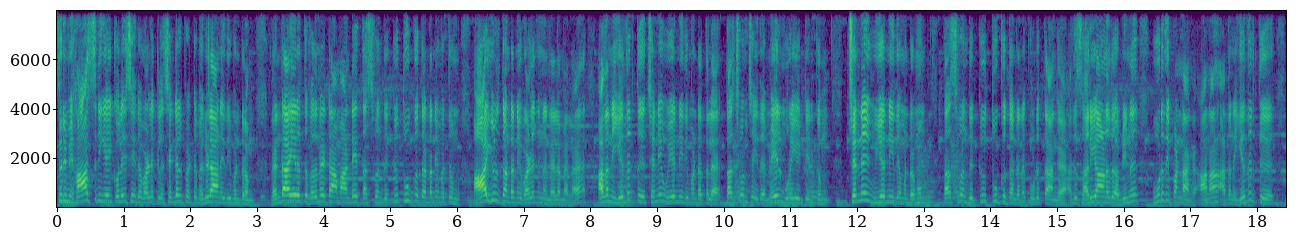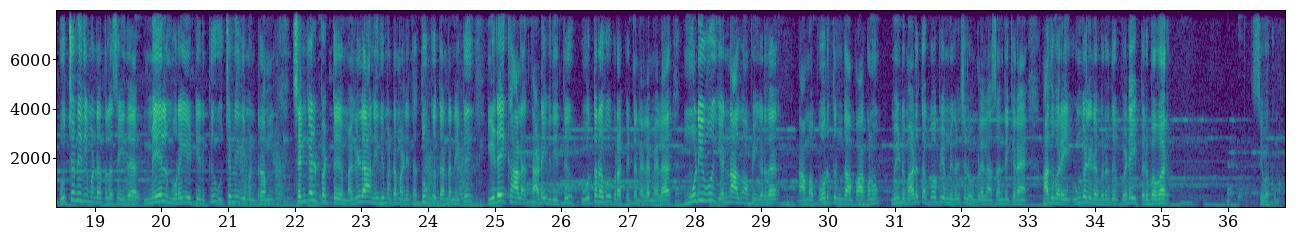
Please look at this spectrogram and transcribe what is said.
சிறுமி ஹாசினியை கொலை செய்த வழக்கில் செங்கல்பட்டு மகிழா நீதிமன்றம் ரெண்டாயிரத்து பதினெட்டாம் ஆண்டே தஸ்வந்துக்கு தூக்கு தண்டனை மற்றும் ஆயுள் தண்டனை வழங்கின நிலைமையில அதனை எதிர்த்து சென்னை உயர்நீதிமன்றத்தில் தஸ்வந்த் செய்த மேல்முறையீட்டிற்கும் சென்னை உயர்நீதிமன்றமும் தஸ்வந்துக்கு தூக்கு தண்டனை கொடுத்தாங்க. அது சரியானது அப்படின்னு உறுதி பண்ணாங்க. ஆனால் அதனை எதிர்த்து உச்சநீதிமன்றத்தில் செய்த மேல்முறையீட்டிற்கு உச்சநீதிமன்றம் செங்கல்பட்டு மகிழா நீதிமன்றம் அளித்த தூக்கு தண்டனைக்கு இடைக்கால தடை விதித்து உத்தரவு பிறப்பித்த நிலைமையில முடிவு என்னாகும் அப்படிங்கிறத நாம பொறுத்துன்னு தான் பார்க்கணும். மீண்டும் அடுத்த கோப்பியம் நிகழ்ச்சியில் உங்களை எல்லாம் சந்திக்கிறேன். அதுவரை உங்களிடமிருந்து விடை பெறுபவர் சிவகுமார்.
